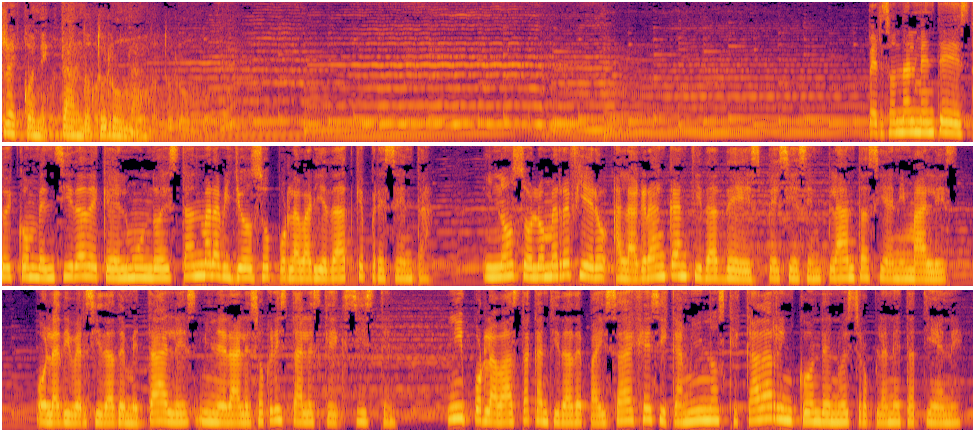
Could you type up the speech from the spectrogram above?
reconectando tu rumbo. Personalmente estoy convencida de que el mundo es tan maravilloso por la variedad que presenta, y no solo me refiero a la gran cantidad de especies en plantas y animales, o la diversidad de metales, minerales o cristales que existen, ni por la vasta cantidad de paisajes y caminos que cada rincón de nuestro planeta tiene.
